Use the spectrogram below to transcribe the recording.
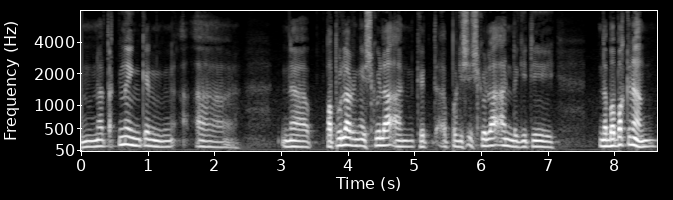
Natakneng ken uh, na popular nga eskwelaan, ket uh, pag-iskwelaan, nagiti nababaknang,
